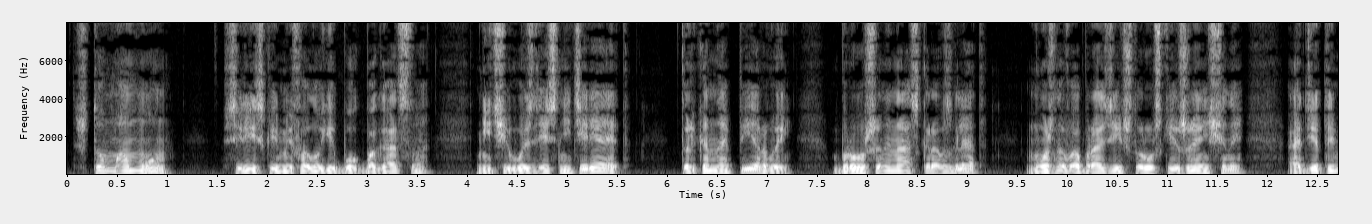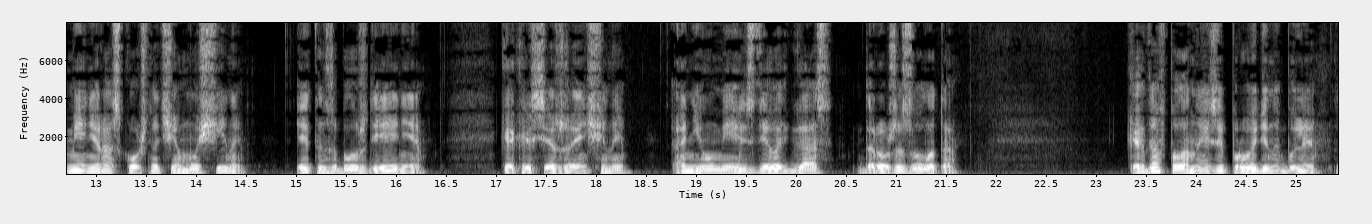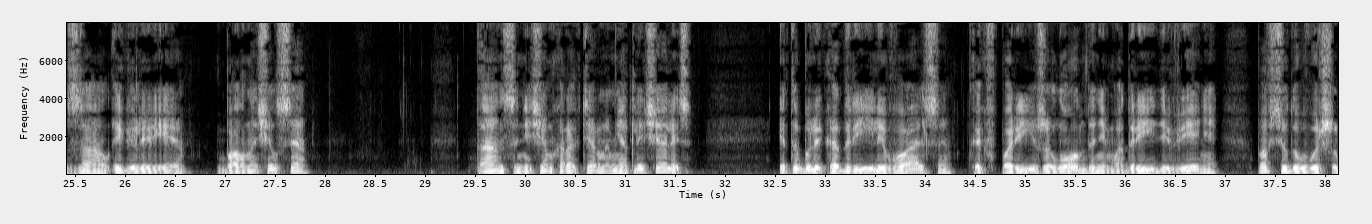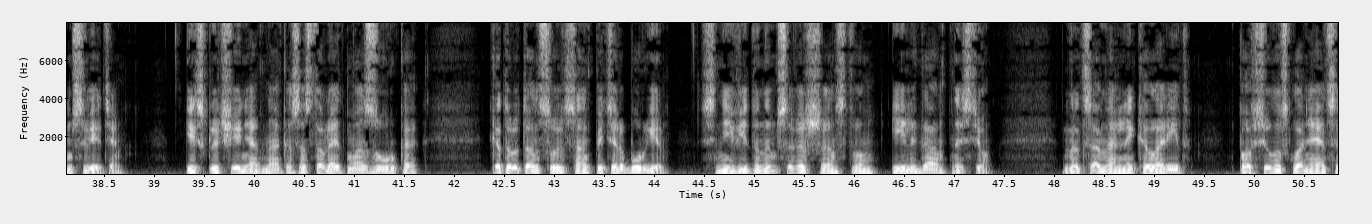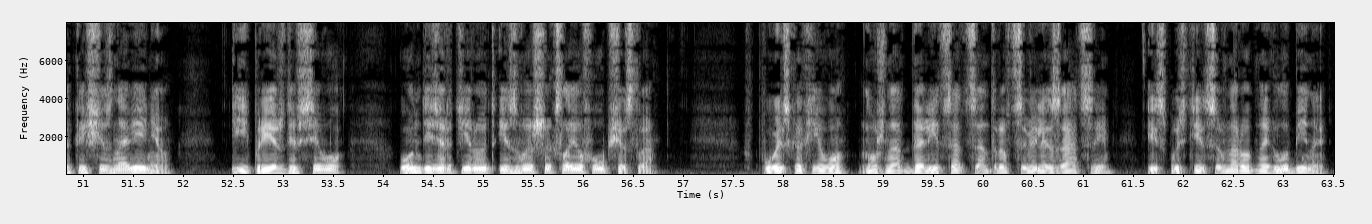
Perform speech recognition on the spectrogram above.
что Мамон, в сирийской мифологии бог богатства, ничего здесь не теряет. Только на первый, брошенный наскоро взгляд, можно вообразить, что русские женщины одеты менее роскошно, чем мужчины. Это заблуждение. Как и все женщины, они умеют сделать газ дороже золота. Когда в Полонезе пройдены были зал и галерея, бал начался. Танцы ничем характерным не отличались. Это были кадрили, вальсы, как в Париже, Лондоне, Мадриде, Вене, повсюду в высшем свете. Исключение, однако, составляет мазурка, которую танцуют в Санкт-Петербурге с невиданным совершенством и элегантностью. Национальный колорит повсюду склоняется к исчезновению, и прежде всего он дезертирует из высших слоев общества. В поисках его нужно отдалиться от центров цивилизации и спуститься в народные глубины.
